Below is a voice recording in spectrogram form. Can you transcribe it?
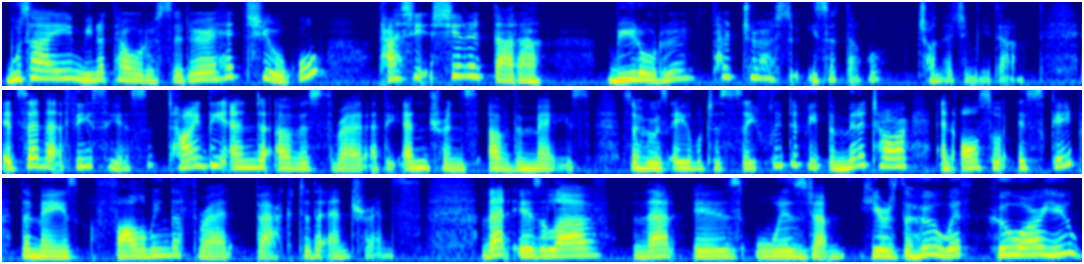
무사히 미노타우루스를 해치우고 다시 실을 따라 미로를 탈출할 수 있었다고 전해집니다. It said that Theseus tied the end of this thread at the entrance of the maze, so he was able to safely defeat the Minotaur and also escape the maze following the thread back to the entrance. That is love. That is wisdom. Here's the Who with Who Are You?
